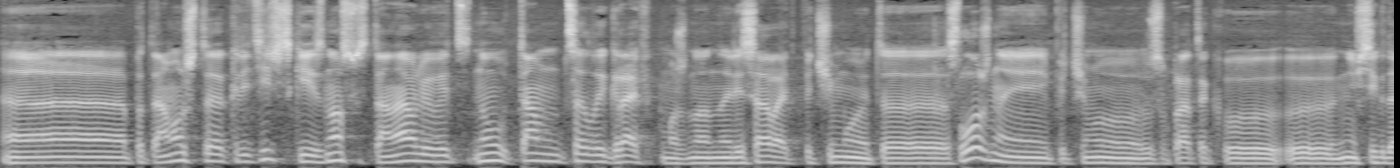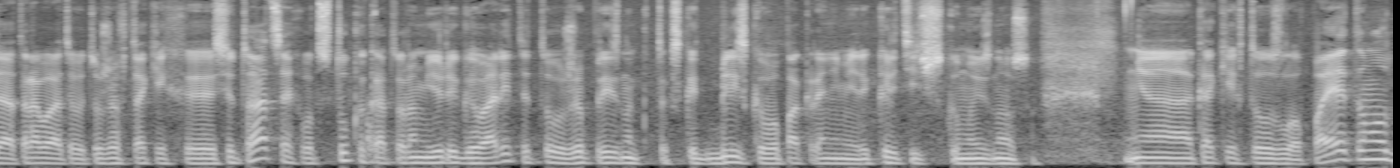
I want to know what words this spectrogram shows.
Э, Потому что критический износ устанавливать, ну, там целый график можно нарисовать, почему это сложно и почему Супротеку э, не всегда отрабатывает уже в таких э, ситуациях. Вот стук, о котором Юрий говорит, это уже признак, так сказать, близкого, по крайней мере, к критическому износу каких-то узлов. Поэтому,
